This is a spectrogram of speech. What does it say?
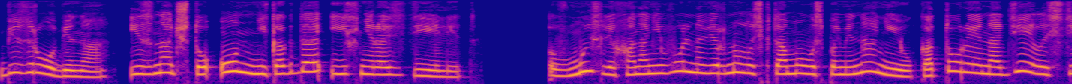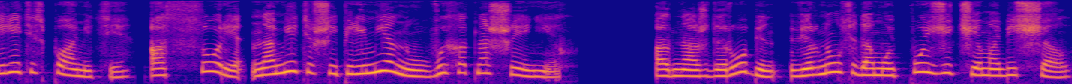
без Робина, и знать, что он никогда их не разделит. В мыслях она невольно вернулась к тому воспоминанию, которое надеялась стереть из памяти, о ссоре, наметившей перемену в их отношениях. Однажды Робин вернулся домой позже, чем обещал.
